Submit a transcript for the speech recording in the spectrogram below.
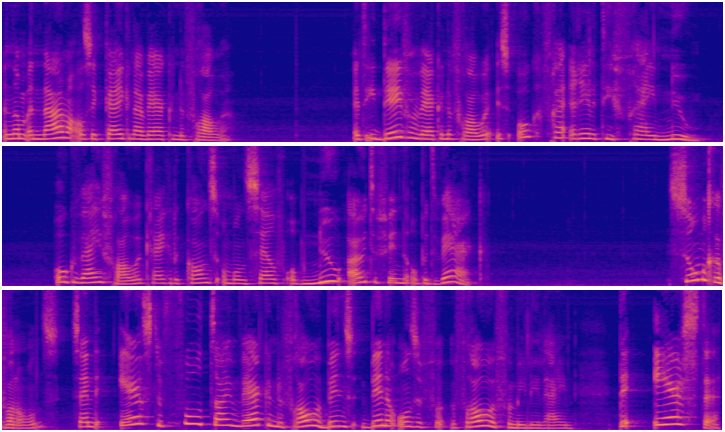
En dan met name als ik kijk naar werkende vrouwen. Het idee van werkende vrouwen is ook vrij, relatief vrij nieuw. Ook wij vrouwen krijgen de kans om onszelf opnieuw uit te vinden op het werk. Sommige van ons zijn de eerste fulltime werkende vrouwen binnen onze vrouwenfamilielijn. De eerste.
